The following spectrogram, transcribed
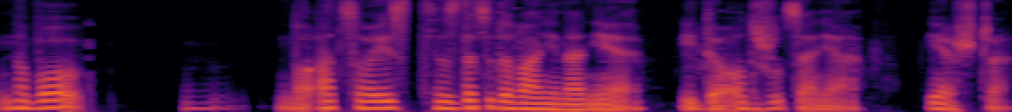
No bo, no a co jest zdecydowanie na nie i do odrzucenia jeszcze?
